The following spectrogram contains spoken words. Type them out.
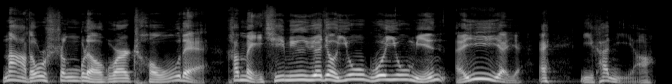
那都是升不了官愁的，还美其名曰叫忧国忧民。哎呀呀，哎，你看你啊，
